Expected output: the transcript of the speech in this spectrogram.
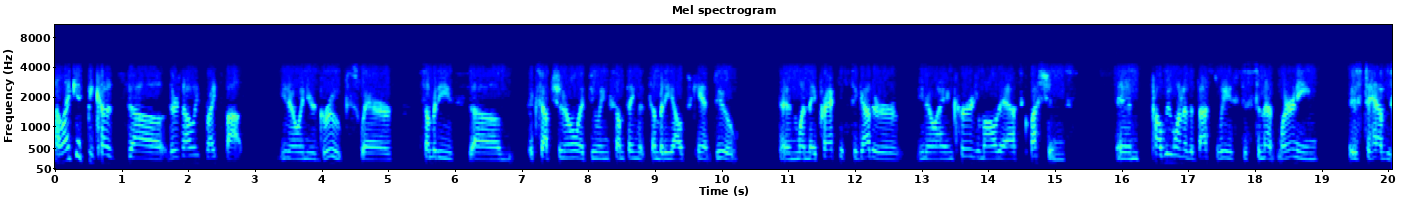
I like it because uh, there's always bright spots, you know, in your groups where somebody's um, exceptional at doing something that somebody else can't do. And when they practice together, you know, I encourage them all to ask questions. And probably one of the best ways to cement learning is to have the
